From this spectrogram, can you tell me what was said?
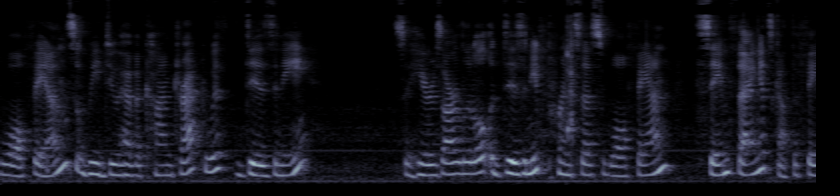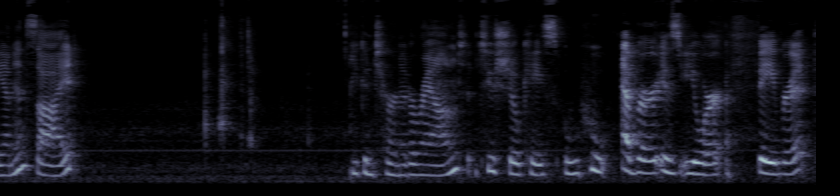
wall fans. We do have a contract with Disney. So here's our little Disney Princess wall fan. Same thing, it's got the fan inside. You can turn it around to showcase whoever is your favorite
